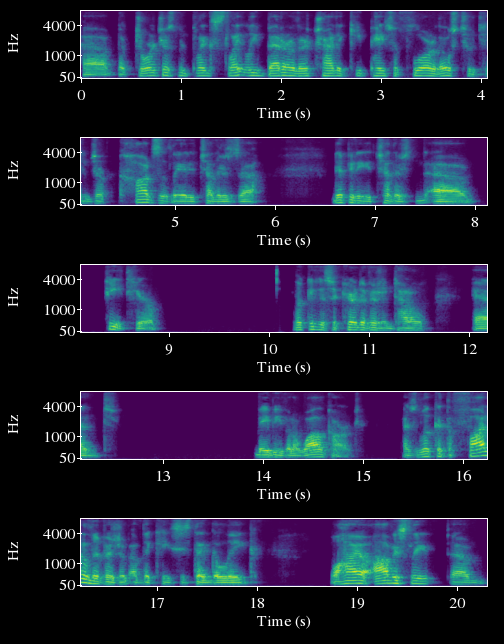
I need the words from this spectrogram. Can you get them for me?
Uh, but Georgia's been playing slightly better. They're trying to keep pace with Florida. Those two teams are constantly at each other's, uh, nipping at each other's uh, feet here, looking to secure division title and maybe even a wild card. As look at the final division of the Casey Stengel League, Ohio obviously um,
